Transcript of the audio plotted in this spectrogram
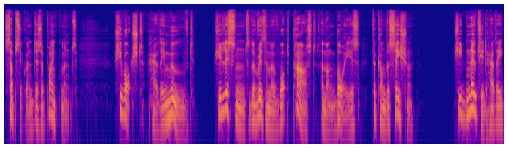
subsequent disappointment. She watched how they moved. She listened to the rhythm of what passed among boys for conversation. She'd noted how they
